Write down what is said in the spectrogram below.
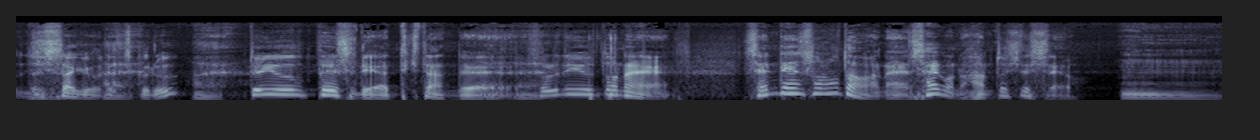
実作業で作る、はい。はい、というペースでやってきたんで、それでいうとね宣伝その他はね最後の半年でしたよ。うん。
